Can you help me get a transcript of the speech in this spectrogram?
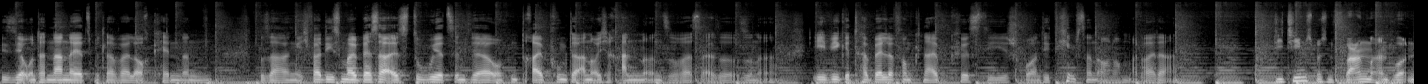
die sie ja untereinander jetzt mittlerweile auch kennen, dann sagen, ich war diesmal besser als du, jetzt sind wir um drei Punkte an euch ran und sowas. Also so eine ewige Tabelle vom Kneippquiz, die spornt die Teams dann auch nochmal weiter an. Die Teams müssen Fragen beantworten,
